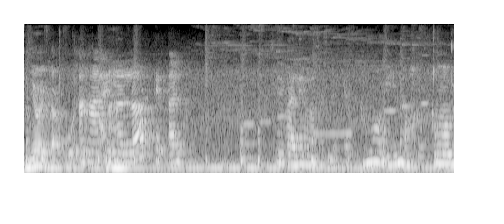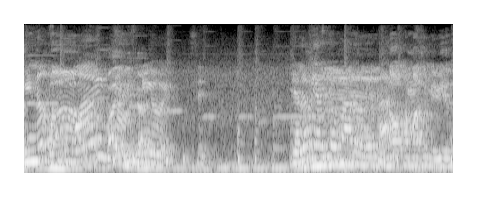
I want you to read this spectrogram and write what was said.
匂いからこう Ajá, el olor, ¿qué tal? Sí, valimos. Es como vino. Como vino, Wow, wine, vaya, con mira. 匂い Sí. Ya lo habías tomado, mm, ¿verdad? No, jamás en mi vida.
